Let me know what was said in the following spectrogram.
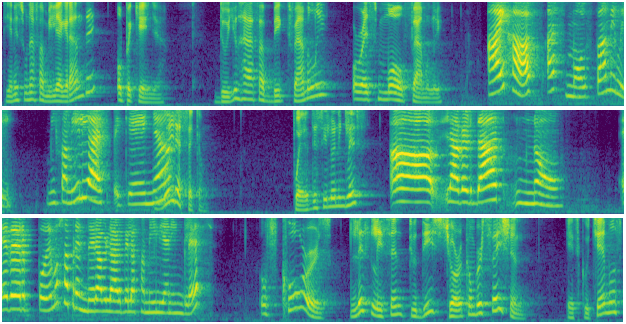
¿tienes una familia grande o pequeña? Do you have a big family or a small family? I have a small family. Mi familia es pequeña. Wait a second. ¿Puedes decirlo en inglés? Ah, la verdad, no. Eder, ¿podemos aprender a hablar de la familia en inglés? Of course. Let's listen to this short conversation. Escuchemos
